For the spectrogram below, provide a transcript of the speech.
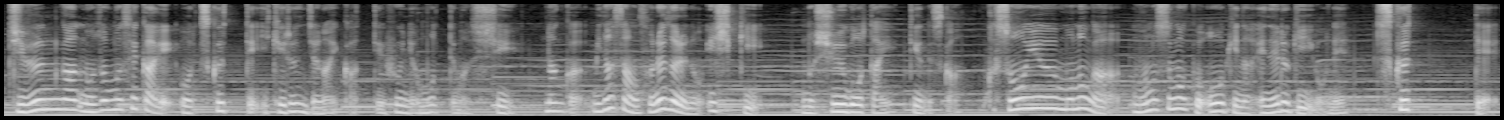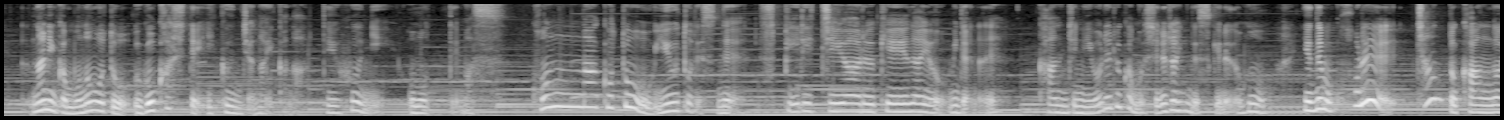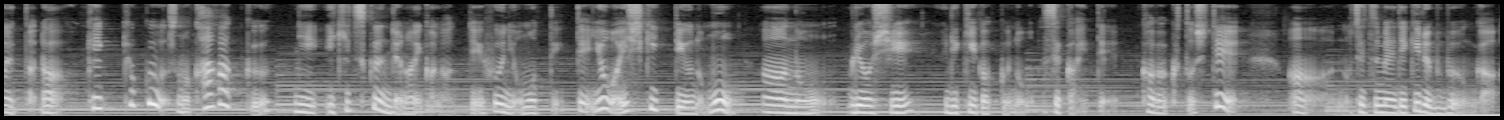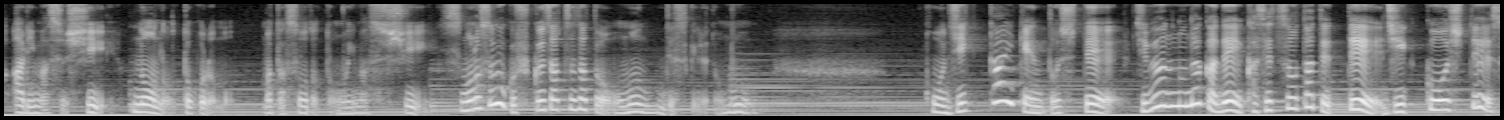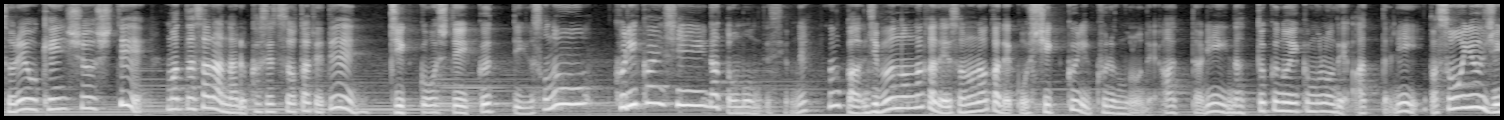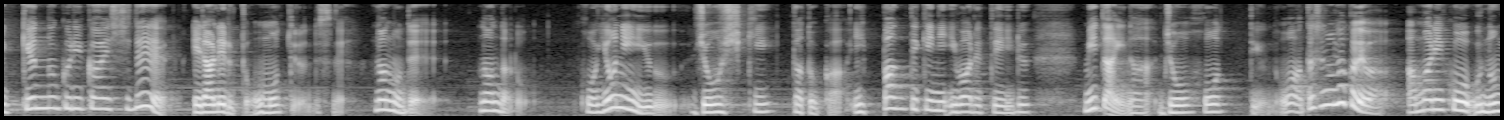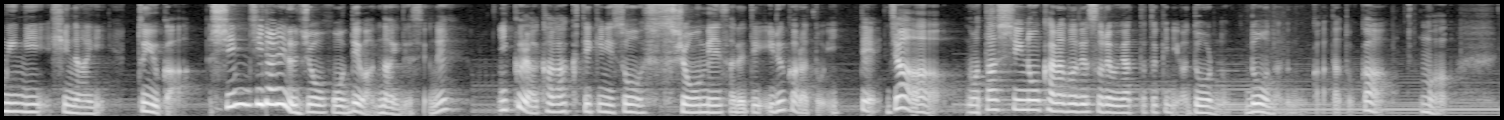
自分が望む世界を作っていけるんじゃないかっていうふうに思ってますしなんか皆さんそれぞれの意識の集合体っていうんですかそういうものがものすごく大きなエネルギーをね作って何か物事を動かしていくんじゃないかなっていうふうに思ってます。こんなことを言うとですねスピリチュアル系だよみたいなね感じに言われるかもしれないんですけれどもいやでもこれちゃんと考えたら結局その科学に行き着くんじゃないかなっていうふうに思っていて要は意識っていうのもあの量子力学の世界で科学としてあの説明できる部分がありますし脳のところもまたそうだと思いますしものすごく複雑だとは思うんですけれどもこう実体験として自分の中で仮説を立てて実行してそれを検証してまたさらなる仮説を立てて実行していくっていうその繰り返しだと思うんですよね。なんか自分の中でその中でこうしっくりくるものであったり納得のいくものであったりそういう実験の繰り返しで得られると思ってるんですね。なのでなんだろうこう世に言う常識だとか一般的に言われているみたいな情報っていうのは私の中ではあまりこう鵜呑みにしないというか信じられる情報ではないですよね。いくら科学的にそう証明されているからといってじゃあ私の体でそれをやった時にはどうのどうなるのかだとかまあ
